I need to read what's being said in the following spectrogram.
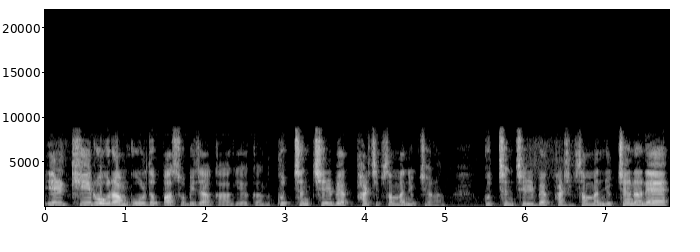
1kg 골드바 소비자 가격은 9,783만 6천원, 9,783만 6천원에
